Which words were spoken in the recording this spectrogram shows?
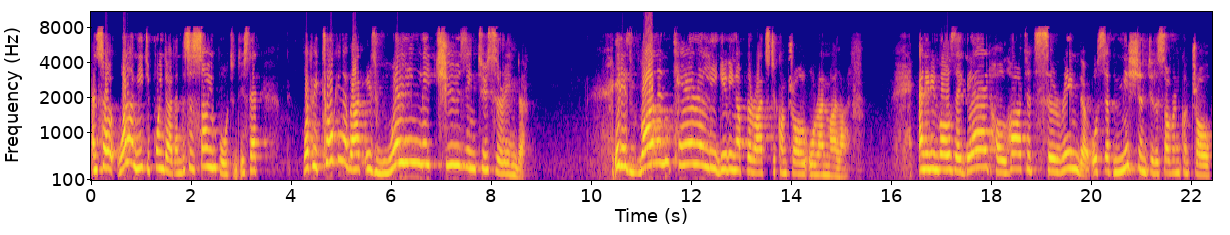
And so, what I need to point out, and this is so important, is that what we're talking about is willingly choosing to surrender. It is voluntarily giving up the rights to control or run my life. And it involves a glad, wholehearted surrender or submission to the sovereign control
